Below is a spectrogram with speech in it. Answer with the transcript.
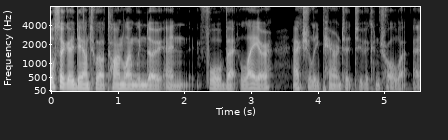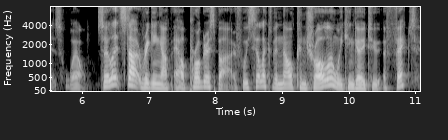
also go down to our timeline window and for that layer, actually parent it to the controller as well. So let's start rigging up our progress bar. If we select the null controller, we can go to Effect,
